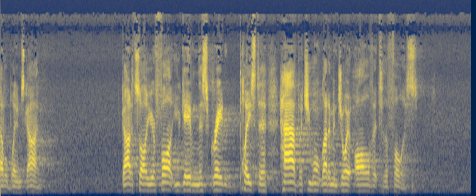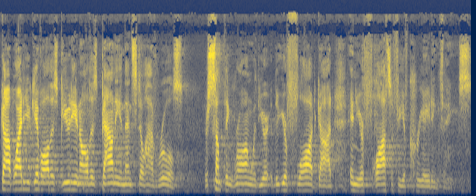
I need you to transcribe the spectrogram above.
Devil blames God. God, it's all your fault. You gave him this great place to have, but you won't let him enjoy all of it to the fullest. God, why do you give all this beauty and all this bounty and then still have rules? There's something wrong with your, your flawed God and your philosophy of creating things.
